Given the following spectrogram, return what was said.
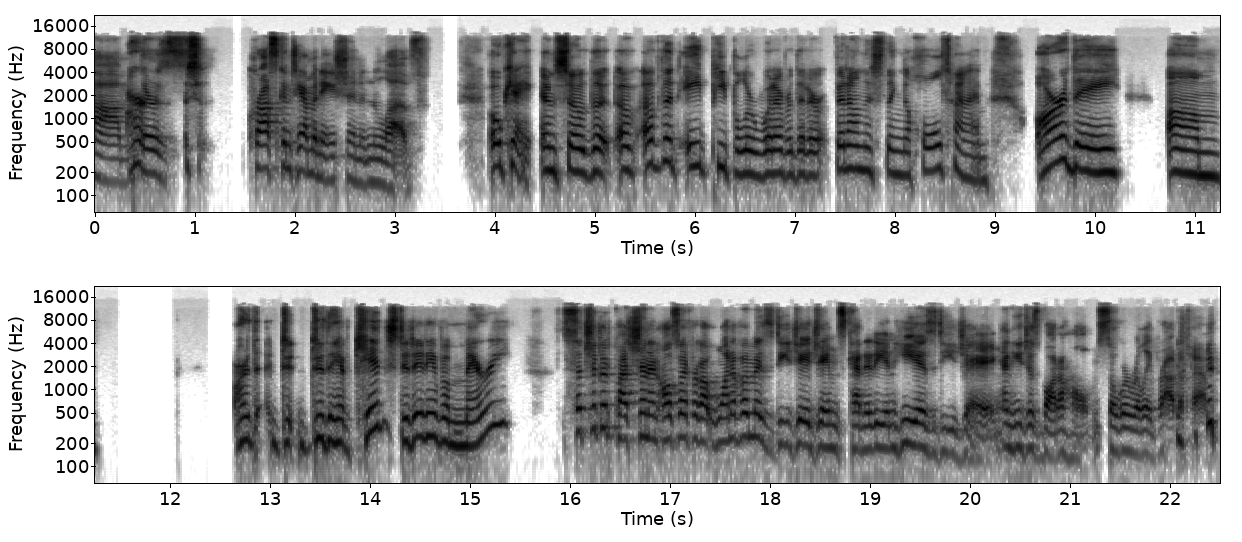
um Are- there's cross contamination in love. Okay, and so the of of the eight people or whatever that are been on this thing the whole time, are they um are they, do, do they have kids? Did any of them marry? Such a good question. And also I forgot one of them is DJ James Kennedy and he is DJing and he just bought a home. So we're really proud of him.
